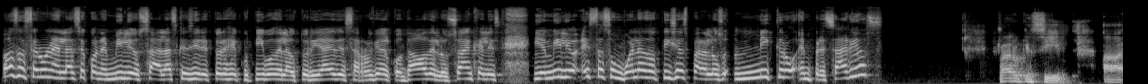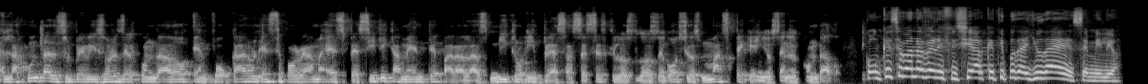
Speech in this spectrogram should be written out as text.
Vamos a hacer un enlace con Emilio Salas, que es director ejecutivo de la Autoridad de Desarrollo del Condado de Los Ángeles. Y Emilio, ¿estas son buenas noticias para los microempresarios? Claro que sí. Ah, la Junta de Supervisores del Condado enfocaron este programa específicamente para las microempresas, es que los, los negocios más pequeños en el condado. ¿Con qué se van a beneficiar? ¿Qué tipo de ayuda es, Emilio?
